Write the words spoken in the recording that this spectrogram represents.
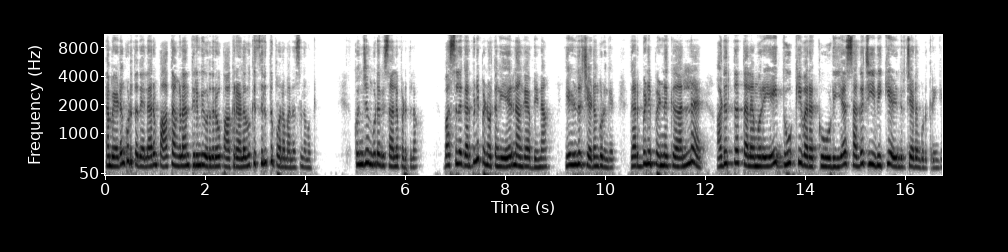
நம்ம இடம் கொடுத்ததை எல்லாரும் பார்த்தாங்களான்னு திரும்பி ஒரு தடவை பாக்குற அளவுக்கு சிரித்து போன மனசு நமக்கு. கொஞ்சம் கூட விசாலப்படுத்தலாம். பஸ்ல கர்ப்பிணி பெண் ஒருத்தங்க ஏறினாங்க அப்படின்னா எழுந்திருச்சு இடம் கொடுங்க. கர்ப்பிணி பெண்ணுக்கு அல்ல அடுத்த தலைமுறையை தூக்கி வரக்கூடிய சகஜீவிக்கு எழுந்திருச்சு இடம் கொடுக்குறீங்க.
